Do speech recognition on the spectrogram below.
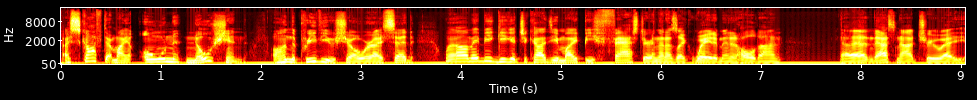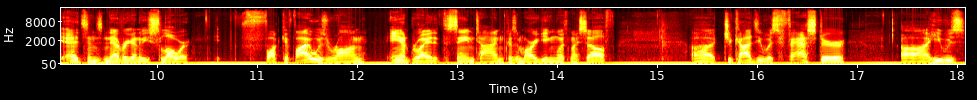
I scoffed at my own notion on the preview show where I said, well, maybe Giga Chikadze might be faster. And then I was like, wait a minute, hold on. Now that, that's not true. Edson's never going to be slower fuck if I was wrong and right at the same time because I'm arguing with myself. Uh, Chikadze was faster. Uh, he was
